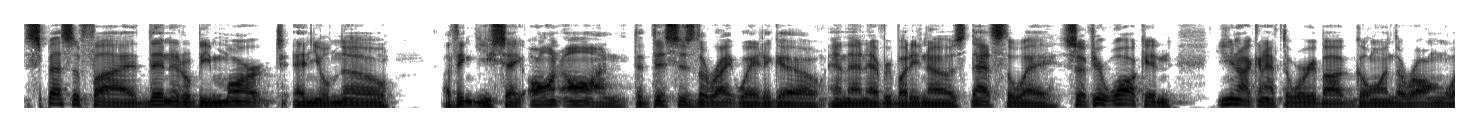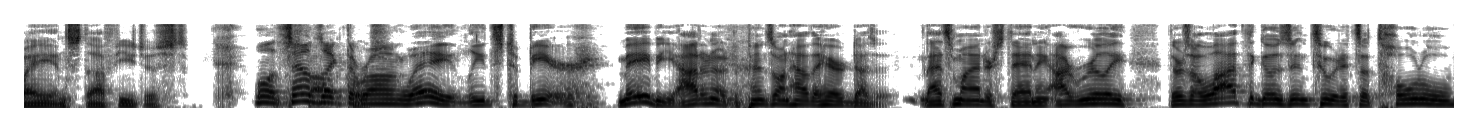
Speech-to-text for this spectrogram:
specified then it'll be marked and you'll know I think you say on on that this is the right way to go and then everybody knows that's the way. So if you're walking, you're not going to have to worry about going the wrong way and stuff. You just Well, it sounds like the wrong way leads to beer. Maybe. I don't know. It depends on how the hair does it. That's my understanding. I really, there's a lot that goes into it. It's a total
